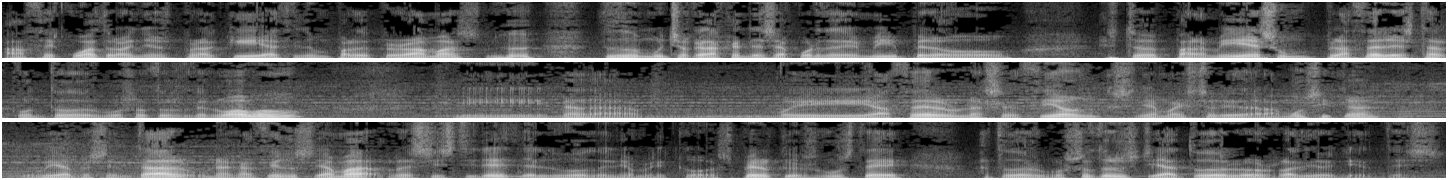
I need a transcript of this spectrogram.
hace cuatro años por aquí haciendo un par de programas. Dudo mucho que la gente se acuerde de mí, pero esto para mí es un placer estar con todos vosotros de nuevo. Y nada, voy a hacer una sección que se llama Historia de la Música voy a presentar una canción que se llama Resistiré del dúo de Niameco. Espero que os guste a todos vosotros y a todos los radio oyentes.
